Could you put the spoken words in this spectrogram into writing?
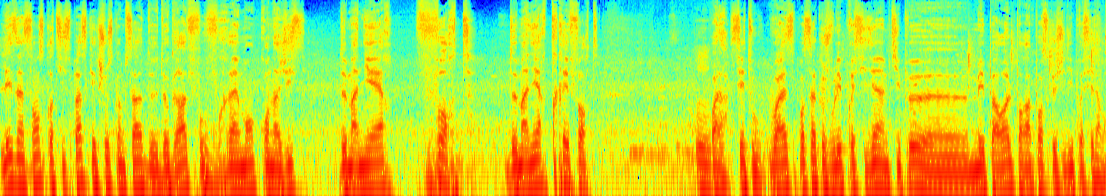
les instances, quand il se passe quelque chose comme ça de, grave, il faut vraiment qu'on agisse de manière forte, de manière très forte. Mm. Voilà, c'est tout. Voilà, c'est pour ça que je voulais préciser un petit peu euh, mes paroles par rapport à ce que j'ai dit précédemment.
